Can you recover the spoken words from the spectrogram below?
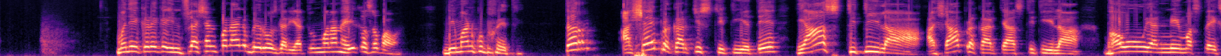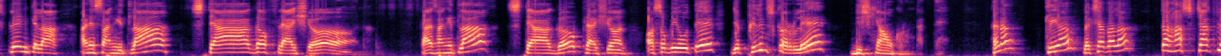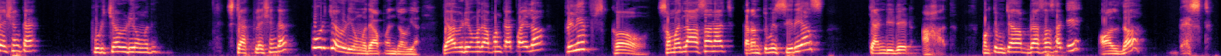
म्हणजे इकडे काही इन्फ्लेशन पण आहे ना बेरोजगारी आहे. तुम्ही म्हणा ना हे कसं पावा? डिमांड कुठून येते? तर अशाही प्रकारची स्थिती येते. या स्थितीला अशा प्रकारच्या स्थितीला भाऊ यांनी मस्त एक्सप्लेन केला आणि सांगितला स्टॅग फ्लॅशन. काय सांगितला? Stagflation. असं बी होते जे फिलिप्स करले डिस्काउंट करून टाकते. है ना? क्लिअर लक्षात आला? तर हा स्टॅक फ्लॅशन काय? पुढच्या व्हिडिओमध्ये. स्टॅक फ्लॅशन काय? पुढच्या व्हिडिओमध्ये आपण जाऊया. या व्हिडिओमध्ये आपण काय पाहिलं? फिलिप्स कव समजला असानाच कारण तुम्ही सिरियस कॅन्डिडेट आहात. मग तुमच्या अभ्यासासाठी ऑल द बेस्ट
